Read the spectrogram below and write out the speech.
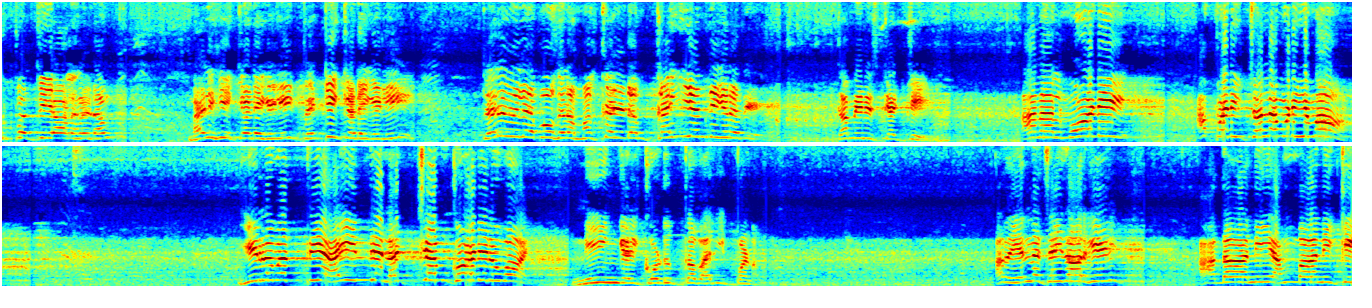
உற்பத்தியாளர்களிடம் மளிகை கடைகளில் பெட்டி கடைகளில் தெருவில் போகிற மக்களிடம் கையெந்துகிறது கம்யூனிஸ்ட் கட்சி. ஆனால் மோடி அப்படி சொல்ல முடியுமா? இருபத்தி ஐந்து லட்சம் கோடி ரூபாய் நீங்கள் கொடுத்த வரி பணம். அதை என்ன செய்தார்கள்? அதானி அம்பானிக்கு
